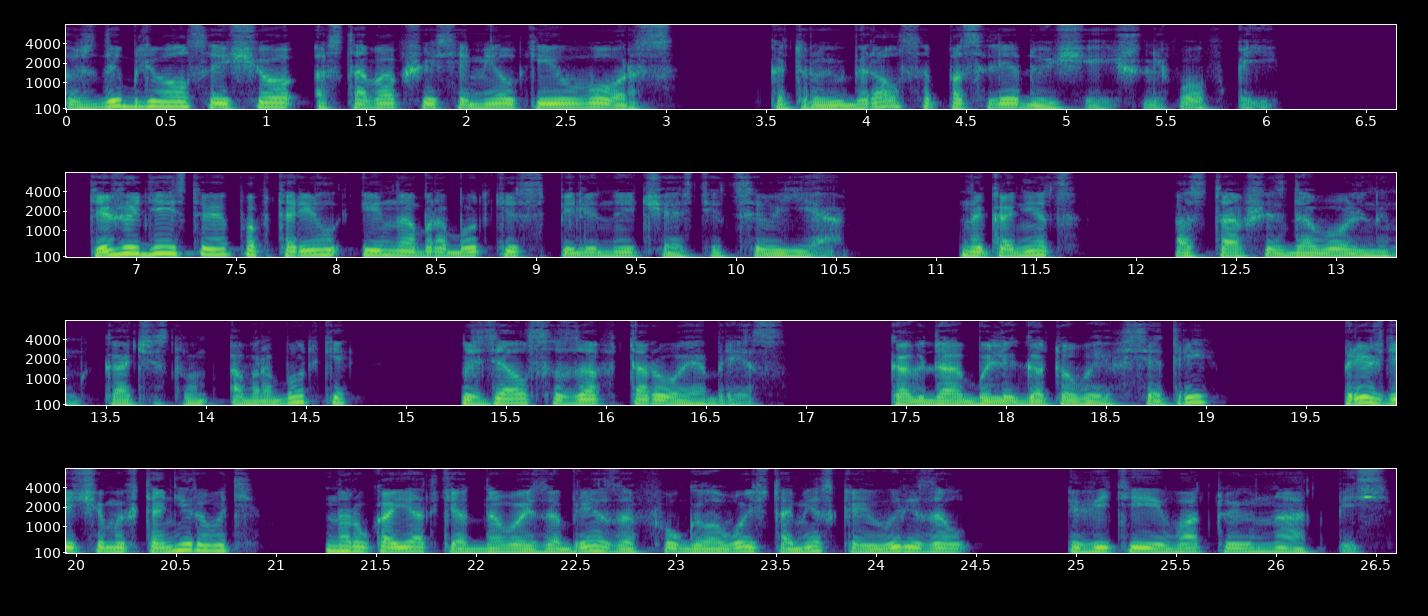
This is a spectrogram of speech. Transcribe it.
вздыбливался еще остававшийся мелкий ворс, который убирался последующей шлифовкой. Те же действия повторил и на обработке спиленной части цевья. Наконец, оставшись довольным качеством обработки, взялся за второй обрез. Когда были готовы все три, прежде чем их тонировать, на рукоятке одного из обрезов угловой стамеской вырезал витиеватую надпись.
